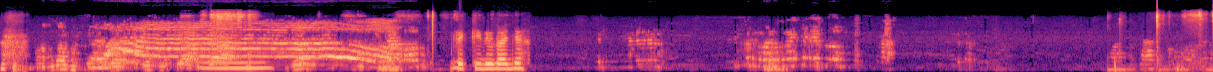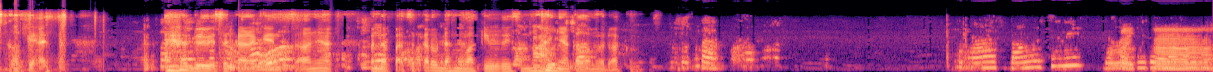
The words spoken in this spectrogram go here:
Hmm, Zeki dulu aja. Oke. Agree with Sekar again. Soalnya pendapat Sekar udah mewakili semuanya kalau menurut aku. Mas banget sih nih. Alright, uh,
